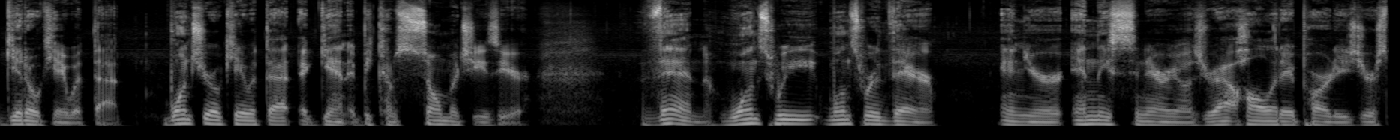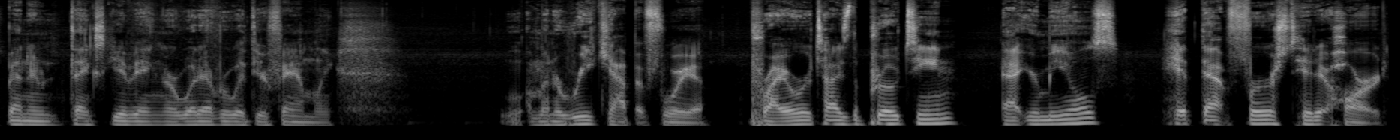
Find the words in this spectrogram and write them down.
Get okay with that. Once you're okay with that, again, it becomes so much easier. Then once we once we're there and you're in these scenarios, you're at holiday parties, you're spending Thanksgiving or whatever with your family. I'm going to recap it for you. Prioritize the protein at your meals, hit that first, hit it hard.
